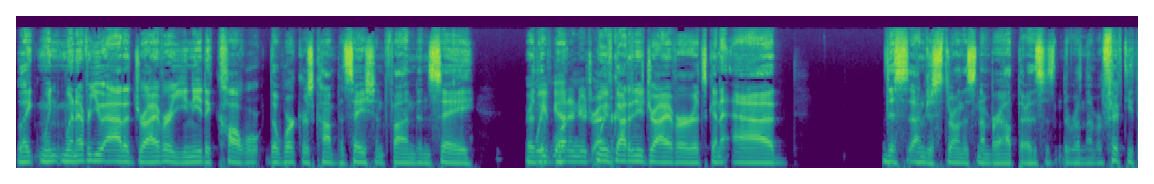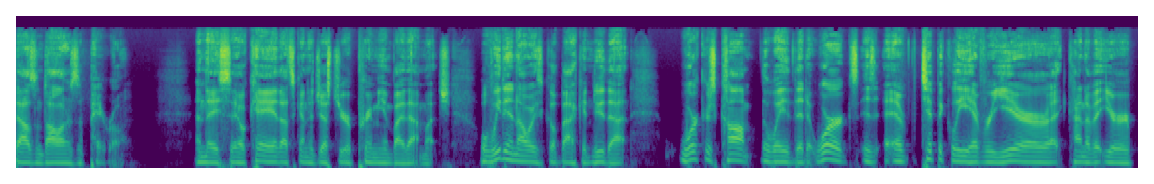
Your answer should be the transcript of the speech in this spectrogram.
like when, whenever you add a driver, you need to call the workers' compensation fund and say, We've got a new driver. We've got a new driver. It's going to add this I'm just throwing this number out there. This isn't the real number. Fifty thousand dollars of payroll, and they say, okay, that's going to adjust your premium by that much. Well, we didn't always go back and do that. Workers' comp, the way that it works is ev- typically every year, at kind of at your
